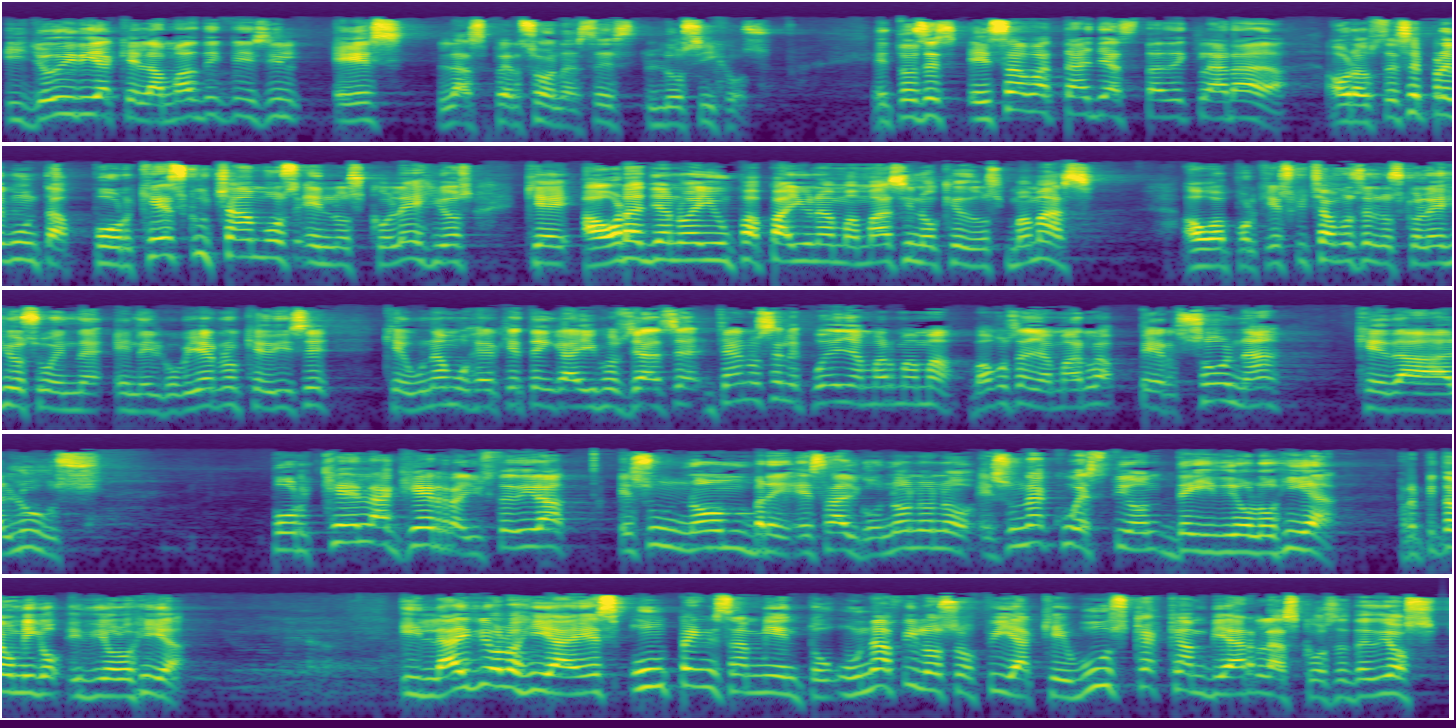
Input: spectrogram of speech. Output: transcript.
Y yo diría que la más difícil es las personas, es los hijos. Entonces, esa batalla está declarada. Ahora, usted se pregunta, ¿por qué escuchamos en los colegios que ahora ya no hay un papá y una mamá, sino que dos mamás? Ahora, ¿por qué escuchamos en los colegios o en, el gobierno que dice que una mujer que tenga hijos ya, ya no se le puede llamar mamá? Vamos a llamarla persona que da a luz. ¿Por qué la guerra? Y usted dirá, es un nombre, es algo. No, no, no, es una cuestión de ideología. Repita conmigo, ideología. Y la ideología es un pensamiento, una filosofía que busca cambiar las cosas de Dios.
